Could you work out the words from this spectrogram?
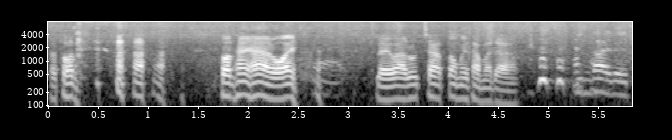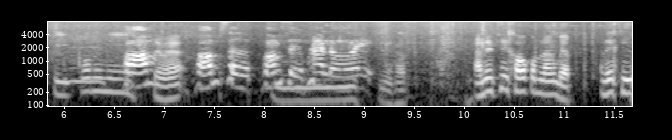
ถ้าทอด ทอดให้ห้าร้อยแปลว่ารสชาติต้องไม่ธรรมดา กินได้เลยปีกก็ไม่มี พร้อม ใช่ไหมฮะ พร้อมเสิร์ฟ พร้อมเสิร์ฟห้าร้อยนี่ครับ อันนี้ที่เขากำลังแบบ อันนี้คือ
